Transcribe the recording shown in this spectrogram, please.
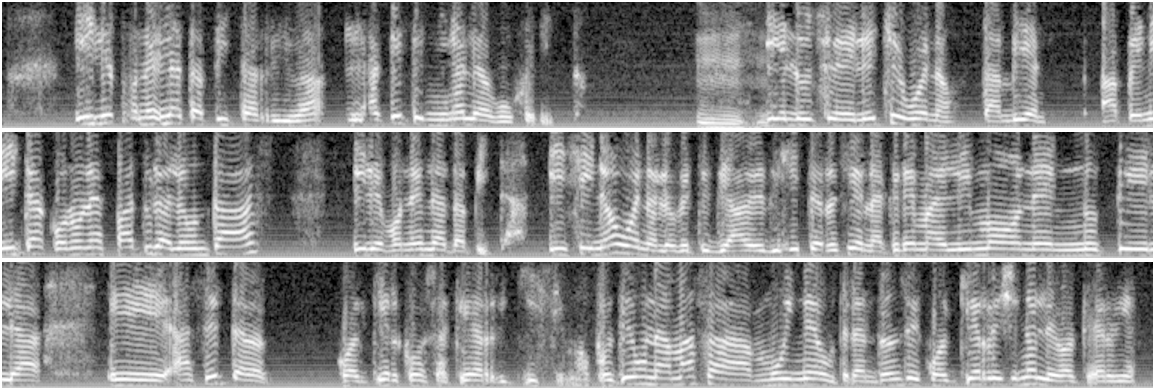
y le pones la tapita arriba, la que tenía el agujerito. Y el dulce de leche, bueno, también, apenita con una espátula lo untás y le pones la tapita. Y si no, bueno, lo que te dijiste recién, la crema de limón, el Nutella, eh, acepta cualquier cosa, queda riquísimo, porque es una masa muy neutra, entonces cualquier relleno le va a quedar bien.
